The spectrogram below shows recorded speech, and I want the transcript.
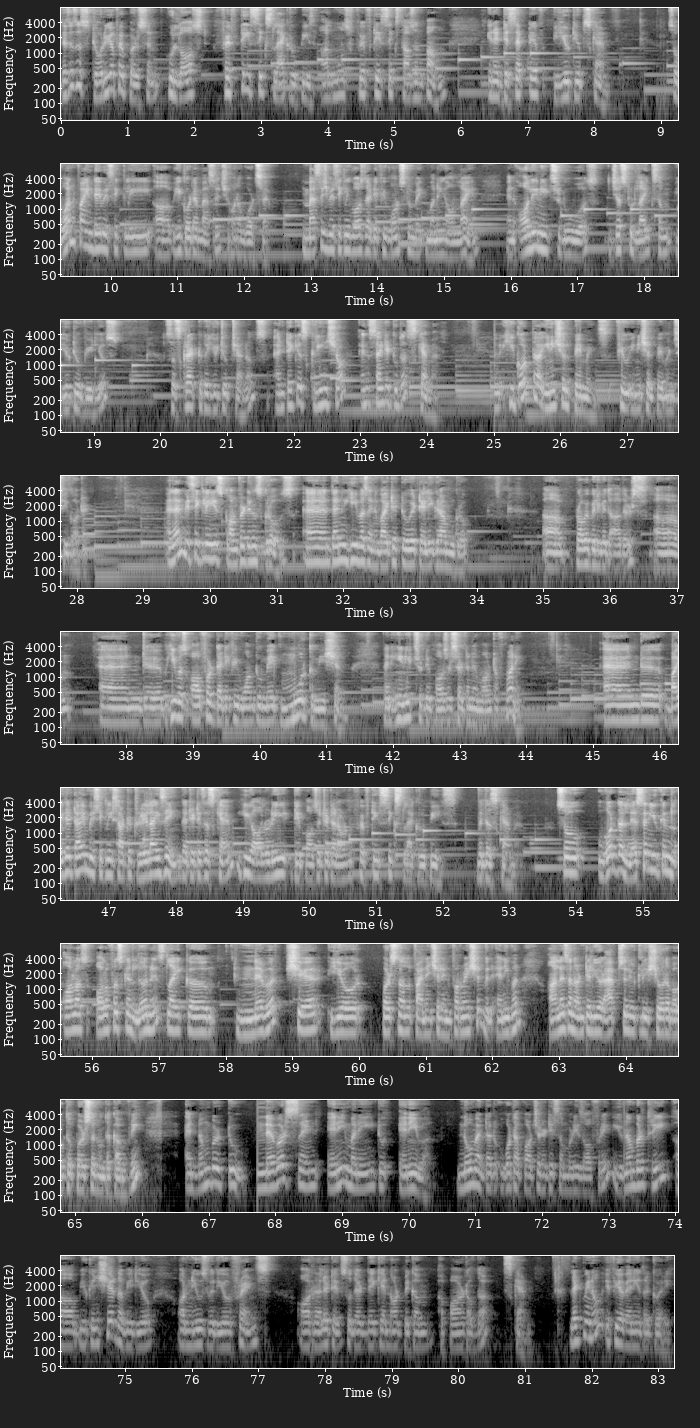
This is a story of a person who lost 56 lakh rupees, almost 56,000 pound, in a deceptive YouTube scam. So one fine day, basically, uh, he got a message on a WhatsApp. Message basically was that if he wants to make money online, and all he needs to do was just to like some YouTube videos, subscribe to the YouTube channels, and take a screenshot and send it to the scammer. And he got the initial payments, few initial payments he got it and then basically his confidence grows and then he was invited to a telegram group uh, probably with others. Um, and uh, he was offered that if he want to make more commission then he needs to deposit certain amount of money. And uh, by the time basically started realizing that it is a scam he already deposited around 56 lakh rupees with the scammer. So what the lesson you can all us all of us can learn is like um, never share your personal financial information with anyone unless and until you're absolutely sure about the person or the company. And number two, never send any money to anyone, no matter what opportunity somebody is offering you. Number three, uh, you can share the video or news with your friends or relatives so that they cannot become a part of the scam. Let me know if you have any other query.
